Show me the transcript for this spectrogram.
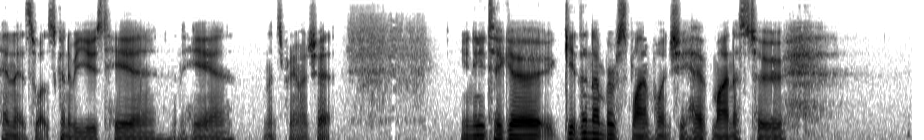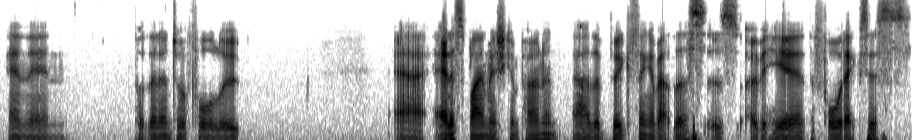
And that's what's going to be used here and here. And that's pretty much it. You need to go get the number of spline points you have minus two and then put that into a for loop uh, add a spline mesh component. Uh, the big thing about this is over here, the forward axis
